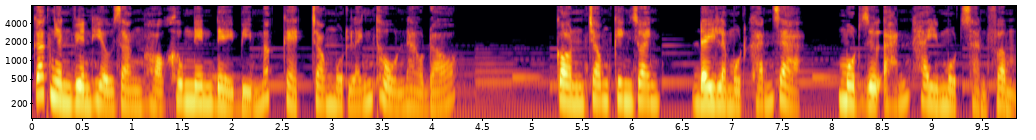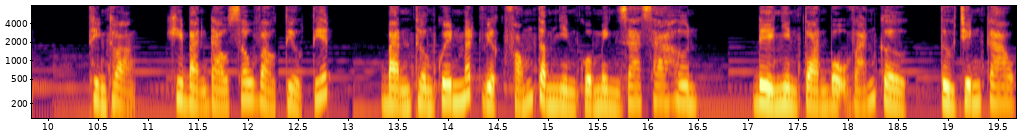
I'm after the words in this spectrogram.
các nhân viên hiểu rằng họ không nên để bị mắc kẹt trong một lãnh thổ nào đó còn trong kinh doanh, đây là một khán giả, một dự án hay một sản phẩm. Thỉnh thoảng, khi bạn đào sâu vào tiểu tiết, bạn thường quên mất việc phóng tầm nhìn của mình ra xa hơn. Để nhìn toàn bộ ván cờ, từ trên cao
